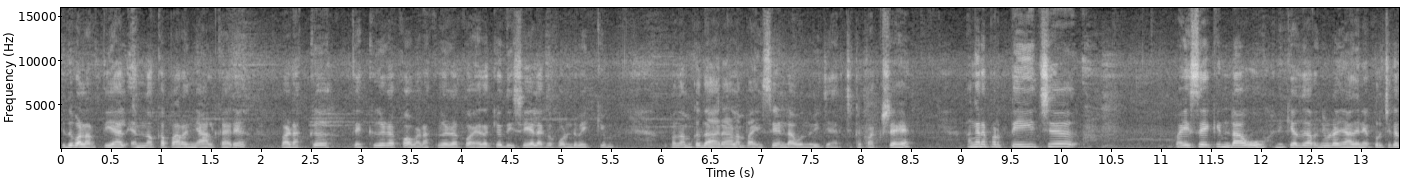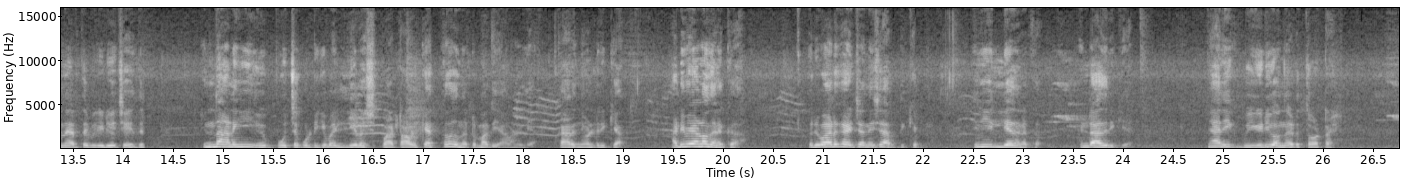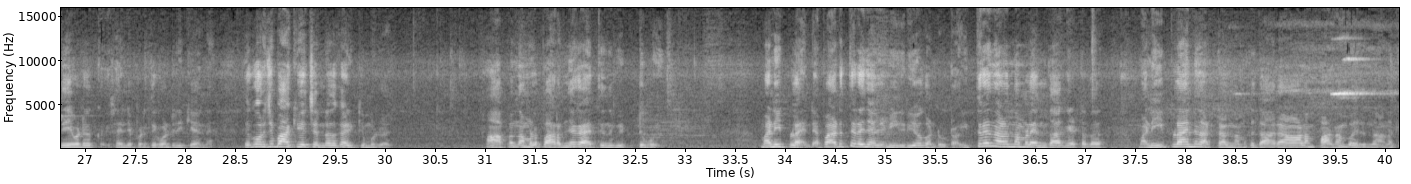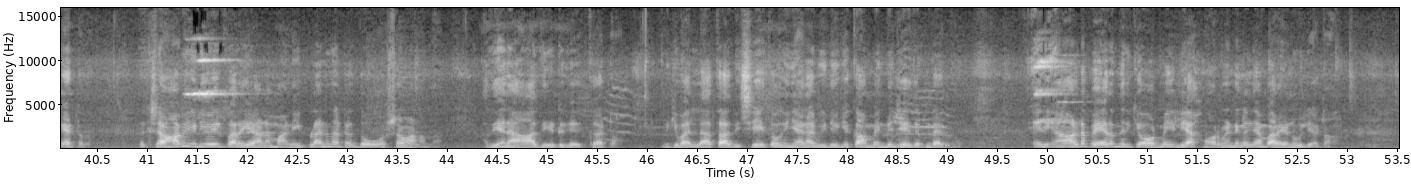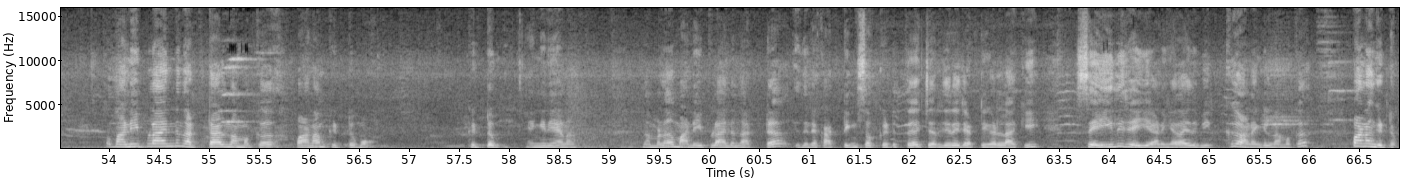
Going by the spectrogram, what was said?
ഇത് വളർത്തിയാൽ എന്നൊക്കെ പറഞ്ഞ ആൾക്കാർ വടക്ക് തെക്ക് കിഴക്കോ വടക്ക് കിഴക്കോ ഏതൊക്കെയോ ദിശയിലൊക്കെ കൊണ്ട് വെക്കും. അപ്പോൾ നമുക്ക് ധാരാളം പൈസ ഉണ്ടാവുമെന്ന് വിചാരിച്ചിട്ട്. പക്ഷേ അങ്ങനെ പ്രത്യേകിച്ച് പൈസയൊക്കെ ഉണ്ടാവുമോ? എനിക്കത് അറിഞ്ഞൂടാ. ഞാൻ അതിനെക്കുറിച്ചൊക്കെ നേരത്തെ വീഡിയോ ചെയ്തിട്ട്. ഇന്നാണെങ്കിൽ പൂച്ചക്കുട്ടിക്ക് വലിയ വിശപ്പാട്ടോ. അവൾക്ക് എത്ര തിന്നിട്ട് മതിയാവണില്ല. കരഞ്ഞുകൊണ്ടിരിക്കുക അടി വേണോ നിനക്ക്? ഒരുപാട് കഴിച്ചാൽ നീ ഛർദ്ദിക്കും. ഇനി ഇല്ല നിനക്ക്. ഉണ്ടാതിരിക്കുക ഞാൻ ഈ വീഡിയോ ഒന്ന് എടുത്തോട്ടെ. ഇത് ശല്യപ്പെടുത്തിക്കൊണ്ടിരിക്കുക തന്നെ ഇത് കുറച്ച് ബാക്കി വെച്ചിട്ടുണ്ട്. അത് കഴിക്കും മുഴുവൻ. ആ അപ്പം നമ്മൾ പറഞ്ഞ കാര്യത്തിൽ നിന്ന് വിട്ടുപോയി. മണി പ്ലാന്റ് അപ്പോൾ അടുത്തിടെ ഞാനൊരു വീഡിയോ കണ്ടു കേട്ടോ ഇത്രയും നാളും നമ്മൾ എന്താ കേട്ടത്? മണി പ്ലാന്റ് നട്ടാൽ നമുക്ക് ധാരാളം പണം വരുന്നതാണ് കേട്ടത്. പക്ഷെ ആ വീഡിയോയിൽ പറയുകയാണ് മണി പ്ലാന്റ് നട്ടാൽ ദോഷമാണെന്ന്. അത് ഞാൻ ആദ്യമായിട്ട് കേൾക്കുക കേട്ടോ എനിക്ക് വല്ലാത്ത അതിശയം തോന്നി. ഞാൻ ആ വീഡിയോയ്ക്ക് കമന്റും ചെയ്തിട്ടുണ്ടായിരുന്നു. ഇനി ആളുടെ പേരൊന്നും എനിക്ക് ഓർമ്മയില്ല. ഓർമ്മയുണ്ടെങ്കിൽ ഞാൻ പറയണമില്ല കേട്ടോ അപ്പോൾ മണി പ്ലാന്റ് നട്ടാൽ നമുക്ക് പണം കിട്ടുമോ? കിട്ടും. എങ്ങനെയാണ്? നമ്മൾ മണി പ്ലാന്റ് നട്ട് ഇതിന്റെ കട്ടിങ്സ് ഒക്കെ എടുത്ത് ചെറിയ ചെറിയ ചട്ടികളിലാക്കി സെയിൽ ചെയ്യുകയാണെങ്കിൽ അതായത് വിൽക്കുകയാണെങ്കിൽ നമുക്ക് പണം കിട്ടും.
